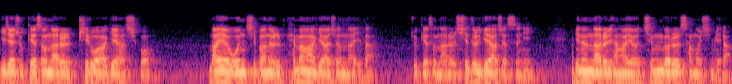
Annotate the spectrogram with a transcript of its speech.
이제 주께서 나를 피로하게 하시고 나의 온 집안을 패망하게 하셨나이다. 주께서 나를 시들게 하셨으니 이는 나를 향하여 증거를 삼으심이라.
